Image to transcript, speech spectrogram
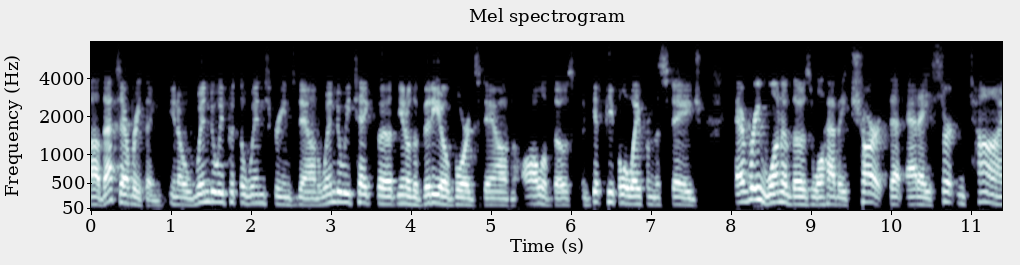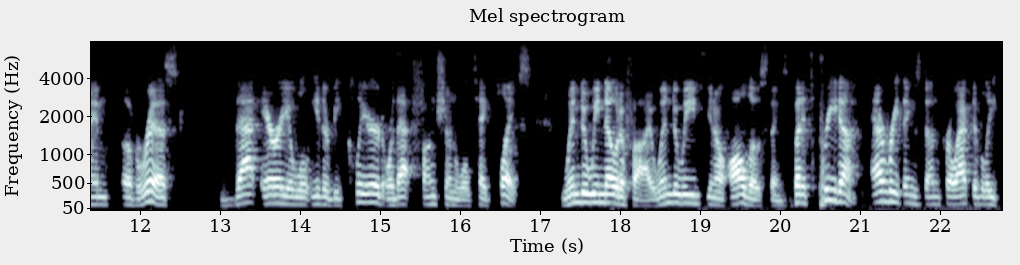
uh, that's everything. You know, when do we put the windscreens down? When do we take the you know the video boards down? All of those get people away from the stage. Every one of those will have a chart that at a certain time of risk, that area will either be cleared or that function will take place. When do we notify? When do we, you know, all those things? But it's pre done. Everything's done proactively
